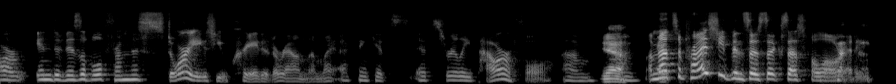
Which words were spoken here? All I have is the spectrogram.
are indivisible from the stories you created around them. I, I think it's it's really powerful. Um, yeah, I'm, I'm not I, surprised you've been so successful already.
